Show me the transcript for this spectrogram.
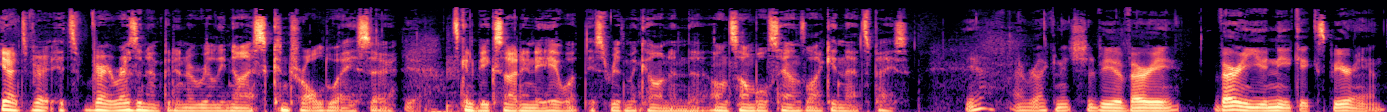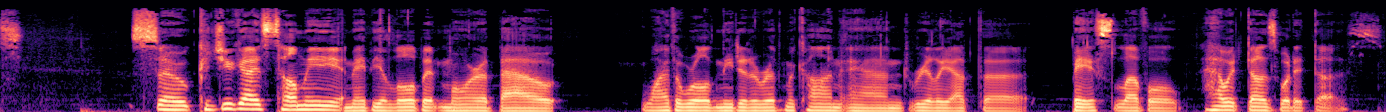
you know it's very it's very resonant, but in a really nice, controlled way. So Yeah. it's going to be exciting to hear what this Rhythmicon and the ensemble sounds like in that space. Yeah, I reckon it should be a very, very unique experience. So, could you guys tell me maybe a little bit more about why the world needed a Rhythmicon and really at the base level, how it does what it does?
